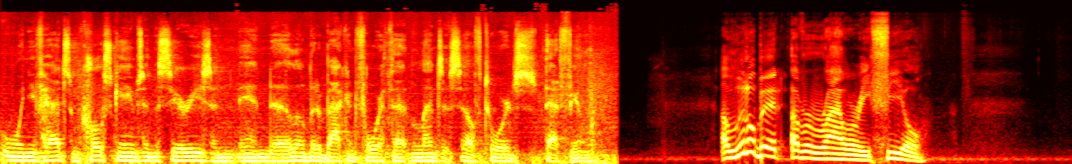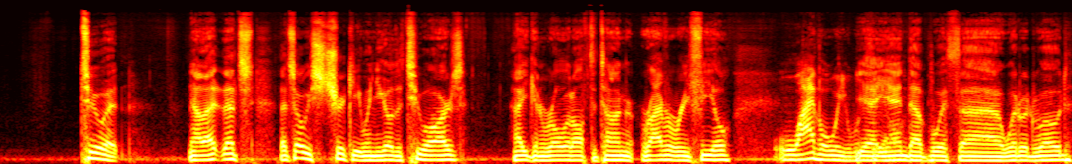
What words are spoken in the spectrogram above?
when you've had some close games in the series and, and a little bit of back and forth, that lends itself towards that feeling. A little bit of a rivalry feel to it. Now that, that's that's always tricky when you go the two R's. How you can roll it off the tongue? Rivalry feel. Rivalry. Yeah, you end up with uh, Woodward Woad.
